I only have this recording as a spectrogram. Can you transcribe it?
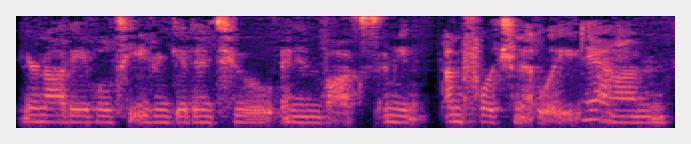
you're not able to even get into an inbox. I mean, unfortunately. Yeah. Um,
